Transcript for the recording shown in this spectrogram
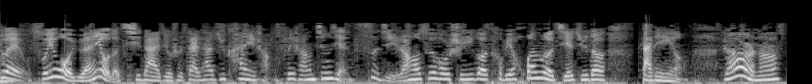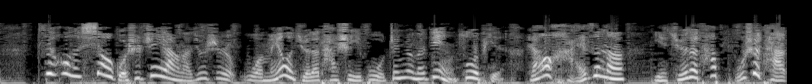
对，所以我原有的期待就是带他去看一场非常惊险刺激，然后最后是一个特别欢乐结局的大电影。然而呢？最后的效果是这样的，就是我没有觉得它是一部真正的电影作品，然后孩子呢也觉得他不是他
